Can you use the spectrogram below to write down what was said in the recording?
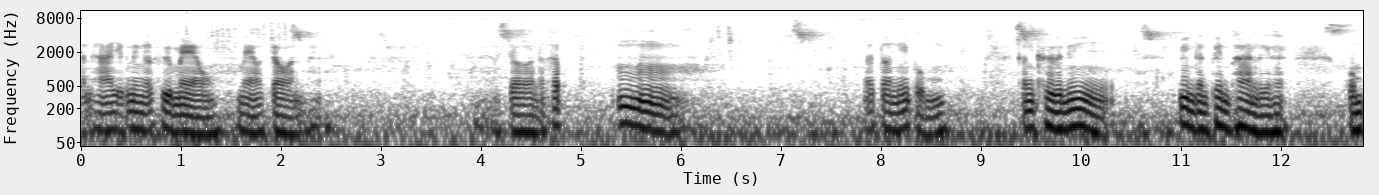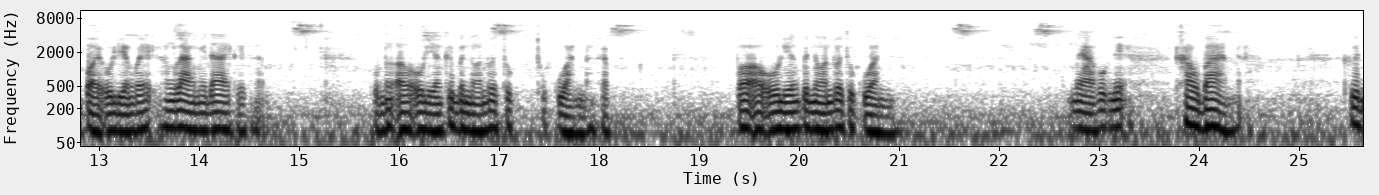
ปัญหาอีกหนึ่งก็คือแมว แมวจรแมวจรนะครับ อืม แล้วตอนนี้ผมกลางคืนนี่วิ่งกันเพ่นพ่านเลยนะผมปล่อยโอเลี้ยงไว้ข้างล่างไม่ได้เลยครับ ผมต้องเอาโอเลี้ยงขึ้นไปนอนด้วยทุก ทุกวันนะครับพอเอาโอเลี้ยงไปนอนด้วยทุกวัน แมวพวกนี้เข้าบ้าน ขึ้น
